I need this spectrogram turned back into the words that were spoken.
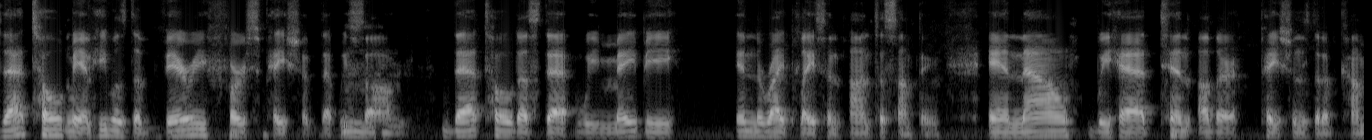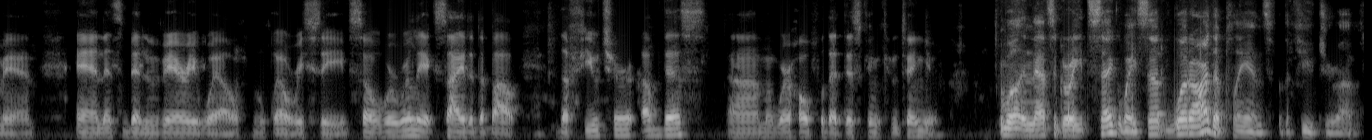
that told me, and he was the very first patient that we mm-hmm. saw, that told us that we may be in the right place and onto something. And now we had 10 other patients that have come in and it's been very well well received. So we're really excited about the future of this, um, and we're hopeful that this can continue. Well, and that's a great segue. So, what are the plans for the future of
